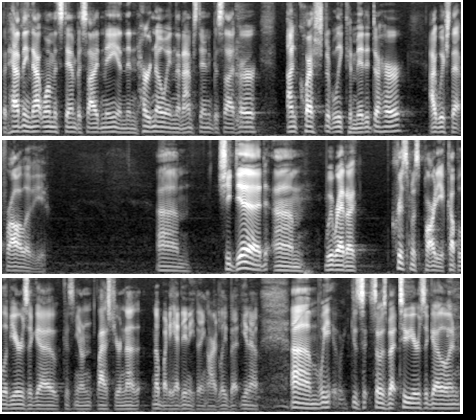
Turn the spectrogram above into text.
But having that woman stand beside me and then her knowing that I'm standing beside her, unquestionably committed to her, I wish that for all of you. Um, she did. Um, we were at a Christmas party a couple of years ago because you know last year not, nobody had anything hardly, but you know, um, we so it was about two years ago, and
